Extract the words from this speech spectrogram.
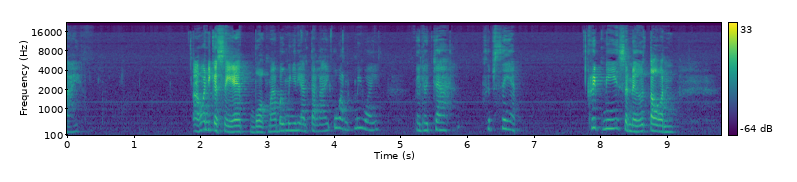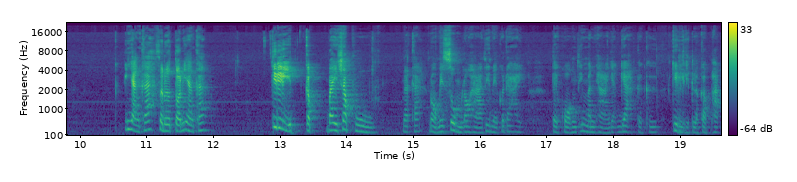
รายเอาอันนี้กระแสบอกมาเบิ่งมียนี้อันตรายอ้วนไม่ไหวไปแล้วจ้าแซ่บคลิปนี้เสนอตอนอีหยังคะเสนอตอนอีหยังคะกิลีดกับใบชะพูนะคะ หน่อไม่ส้มเราหาที่ไหนก็ได้ แต่ของที่มันหายากๆก็คือ กิลีดแล้วก็ผัก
